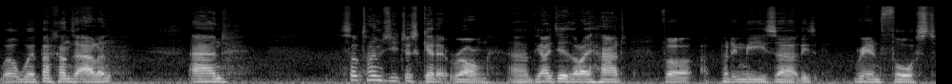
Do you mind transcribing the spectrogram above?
Well, we're back under Alan, and sometimes you just get it wrong. Uh, the idea that I had for putting these uh, these reinforced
